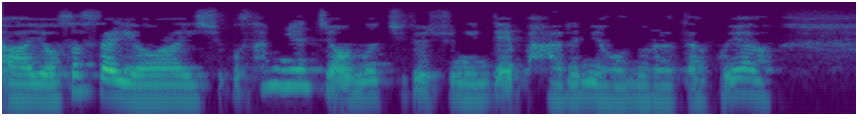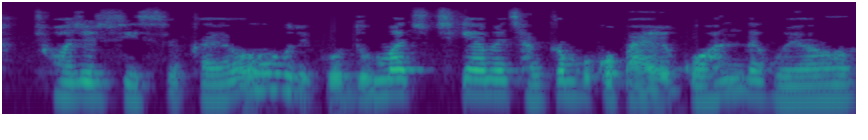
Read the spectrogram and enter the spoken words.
아, 6살 여아이시고 3년째 언어 치료 중인데 발음이 어눌하다고요. 좋아질 수 있을까요? 그리고 눈 마주치게 하면 잠깐 보고 말고 한다고요.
